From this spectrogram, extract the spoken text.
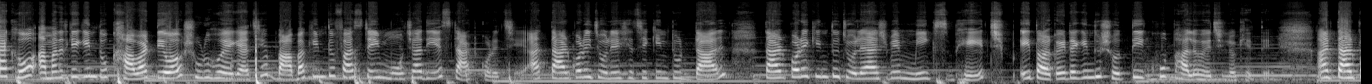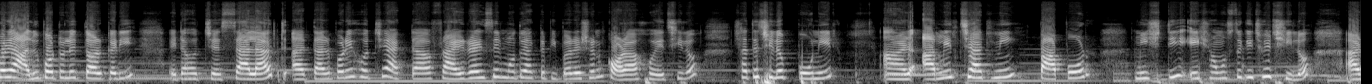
দেখো, আমাদেরকে কিন্তু খাবার দেওয়াও শুরু হয়ে গেছে। বাবা কিন্তু ফার্স্ট এই মোচা দিয়ে স্টার্ট করেছে। আর তারপরে চলে এসেছে কিন্তু ডাল, তারপরে কিন্তু চলে আসবে মিক্স ভেজ এই তরকারিটা কিন্তু সত্যিই খুব ভালো হয়েছিল খেতে। আর তারপরে আলু পটলের তরকারি, এটা হচ্ছে স্যালাড আর তারপরে হচ্ছে একটা ফ্রাইড রাইসের মতো একটা প্রিপারেশন করা হয়েছিল। সাথে ছিল পনির। আর আমের চাটনি, পাঁপড়, মিষ্টি, এই সমস্ত কিছুই ছিল। আর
